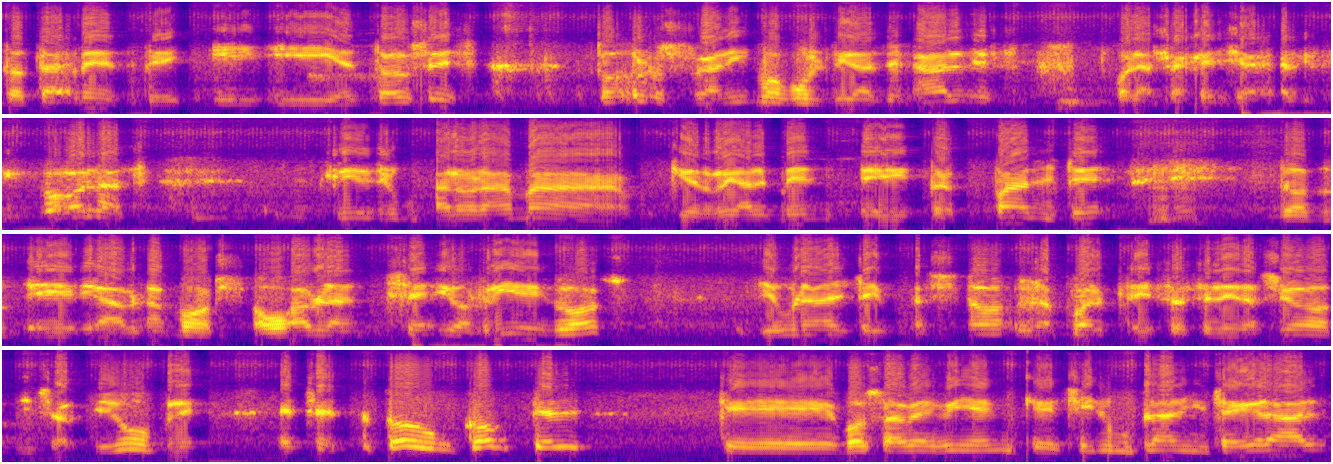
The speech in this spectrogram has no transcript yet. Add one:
totalmente. Y, y entonces todos los organismos multilaterales o las agencias calificadoras un panorama que realmente es preocupante, donde hablamos o hablan serios riesgos de una alta inflación, una fuerte desaceleración, incertidumbre, etc. Todo un cóctel que vos sabés bien que sin un plan integral,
